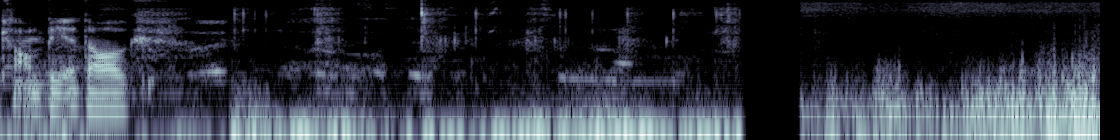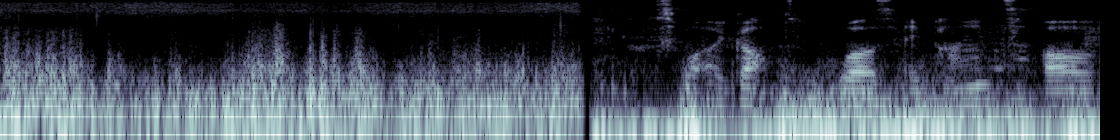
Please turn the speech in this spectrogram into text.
Can't beat a dog. So what I got was a pint of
